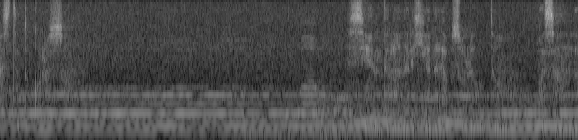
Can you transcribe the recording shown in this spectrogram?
hasta tu corazón. Siente la energía del absoluto pasando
